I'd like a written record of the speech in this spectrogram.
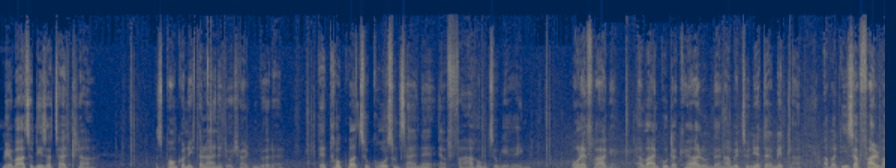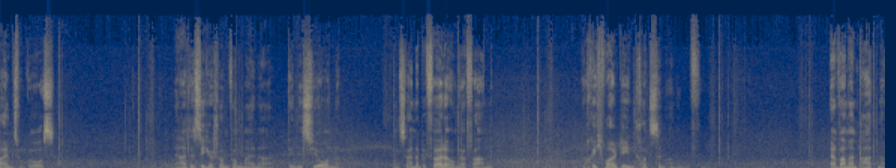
Mir war zu dieser Zeit klar, dass Ponko nicht alleine durchhalten würde. Der Druck war zu groß und seine Erfahrung zu gering. Ohne Frage, er war ein guter Kerl und ein ambitionierter Ermittler, aber dieser Fall war ihm zu groß. Er hatte sicher schon von meiner Demission und seiner Beförderung erfahren. Doch ich wollte ihn trotzdem anrufen. Er war mein Partner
